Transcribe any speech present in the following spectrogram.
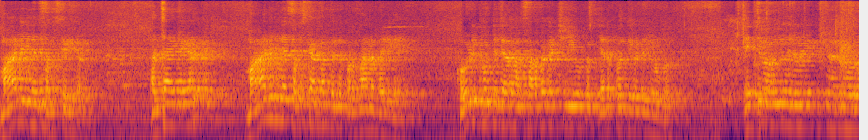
മാലിന്യം സംസ്കരിക്കണം. പഞ്ചായത്തുകൾ മാലിന്യ സംസ്കരണത്തിന് പ്രധാന പരിഗണന കോഴിക്കോട്ട് ചേർന്ന സർവകക്ഷി യോഗം ജനപ്രതികളുടെ യോഗം. ഏറ്റവും കൃഷ്ണനോട്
